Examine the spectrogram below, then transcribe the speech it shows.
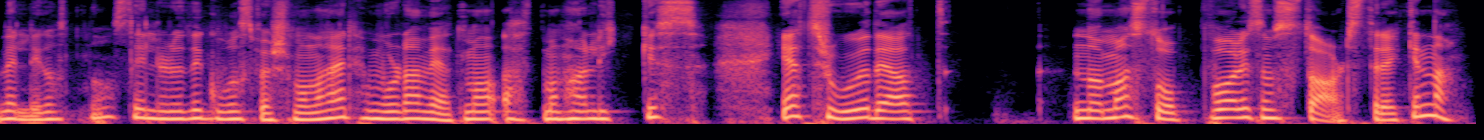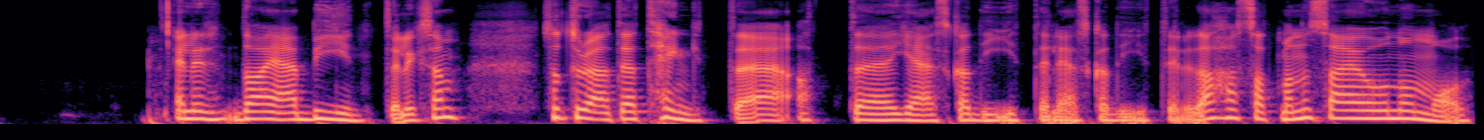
Veldig godt nå stiller du de gode spørsmålene her. Hvordan vet man at man har lykkes? Jeg tror jo det at når man står på liksom startstreken, da, Eller da jeg begynte, liksom, så tror jeg at jeg tenkte at eh, jeg skal dit, eller jeg skal dit. Eller da satte man seg jo noen mål.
